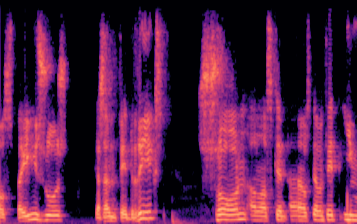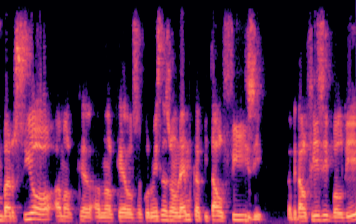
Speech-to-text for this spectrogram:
els països que s'han fet rics són en els que, en els que han fet inversió en el que, en el que els economistes anomenem capital físic. Capital físic vol dir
